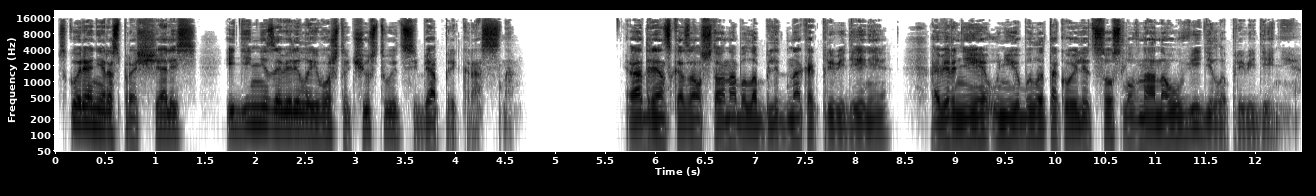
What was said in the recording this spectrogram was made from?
Вскоре они распрощались, и Динни заверила его, что чувствует себя прекрасно. Адриан сказал, что она была бледна, как привидение, а вернее, у нее было такое лицо, словно она увидела привидение.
